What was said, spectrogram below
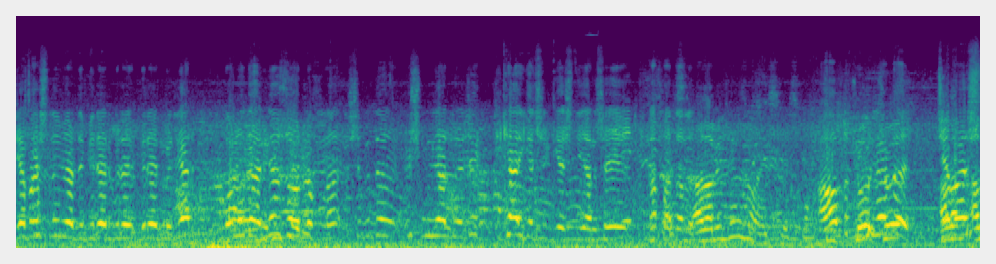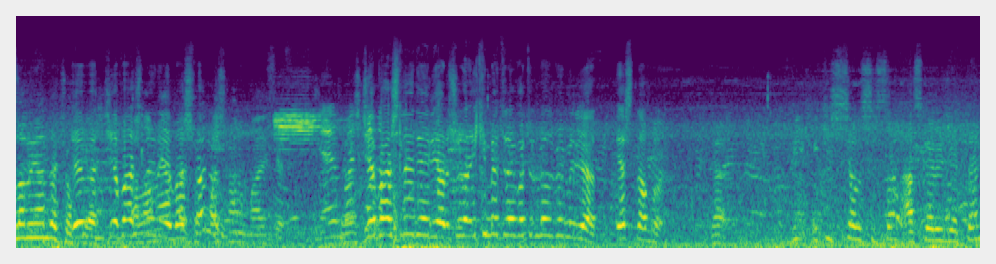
cefaşlığı verdi birer, birer birer milyar. Onu da ne zorlukla şimdi de 3 milyar verecek 2 ay geçir geçti yani şeyi kapatalı. Alabildiniz mi o eski eski? Aldık Çoğu- milyar da cefaş. alam- alamayan da çok Evet yani. cefaşlığı diye başkanım. maalesef. Yani başka Cefaşlığı değil yani şurada 2 metre götürmez bir milyar esnafı. Ya, bir, iki kişi çalışırsan asgari ücretten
